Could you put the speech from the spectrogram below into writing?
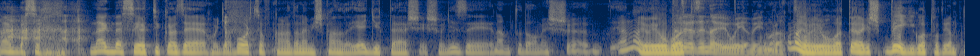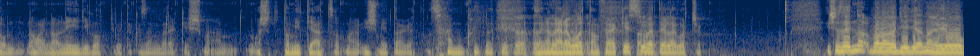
megbeszél, megbeszéltük az, -e, hogy a Boards of Canada nem is kanadai együttes, és hogy izé, nem tudom, és ilyen nagyon jó volt. Tehát ez egy nagyon jó élmény maradt. Nagyon jó volt, tényleg, és végig ott volt, nem tudom, hajnal négyig ott ültek az emberek, és már most tudtam, mit játszok, már ismételgettem a számunkat, azért nem erre voltam felkészülve, tényleg ott csak. És ez egy valahogy egy nagyon jó,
